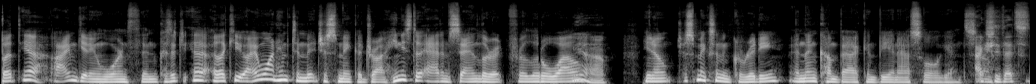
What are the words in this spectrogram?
But yeah, I'm getting worn thin because, uh, like you, I want him to ma- just make a draw. He needs to Adam Sandler it for a little while yeah. You know, just make something gritty and then come back and be an asshole again. So, Actually, that's.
